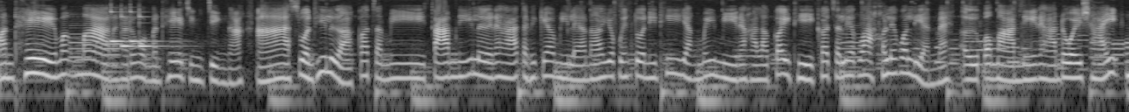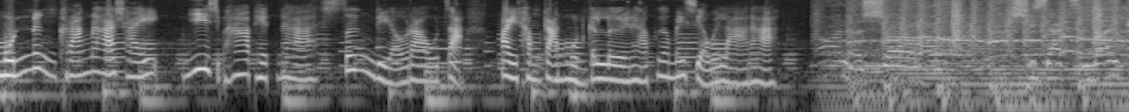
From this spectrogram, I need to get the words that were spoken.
มันเท่มากๆนะคะทุกคนมันเท่จริง ๆ นะอ่าส่วนที่เหลือก็จะมีตามนี้เลยนะคะ แต่พี่แก้วมีแล้วเนาะยกเว้นตัวนี้ที่ยังไม่มีนะคะ แล้วก็อีกทีก็จะเรียกว่าเขาเรียกว่าเหรียญไหมเออประมาณนี้นะคะ โดยใช้หมุนหนึ่งครั้งนะคะ ใช้ 25 เพชรนะคะ ซึ่งเดี๋ยวเราจะไปทำการหมุนกันเลยนะคะ เพื่อไม่เสียเวลานะคะ She's acting like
